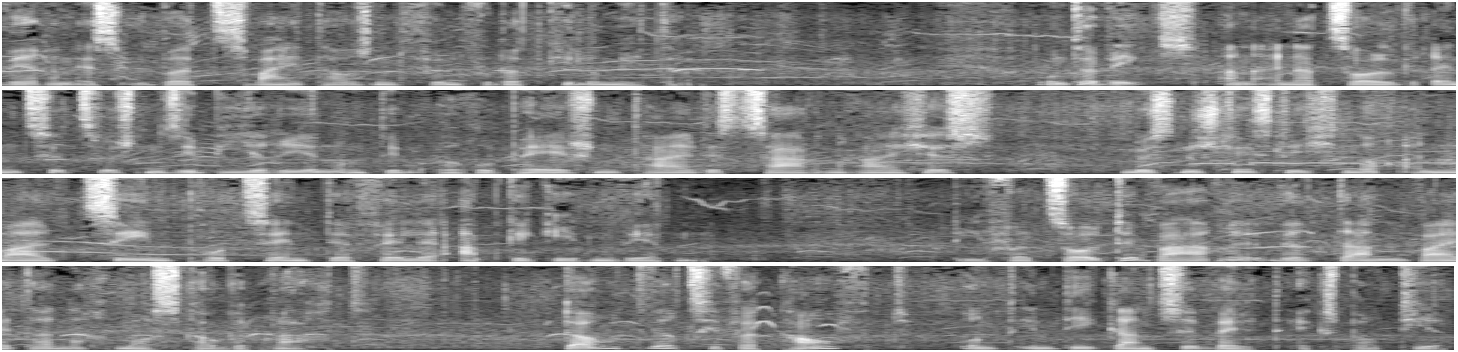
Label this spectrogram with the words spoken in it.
wären es über 2500 Kilometer. Unterwegs an einer Zollgrenze zwischen Sibirien und dem europäischen Teil des Zarenreiches müssen schließlich noch einmal 10 Prozent der Fälle abgegeben werden. Die verzollte Ware wird dann weiter nach Moskau gebracht. Dort wird sie verkauft und in die ganze Welt exportiert.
